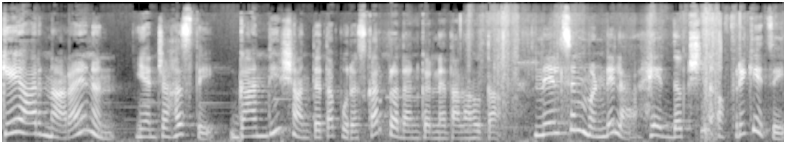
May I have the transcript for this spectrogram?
के आर नारायणन यांच्या हस्ते गांधी शांतता पुरस्कार प्रदान करण्यात आला होता. नेल्सन मंडेला हे दक्षिण आफ्रिकेचे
